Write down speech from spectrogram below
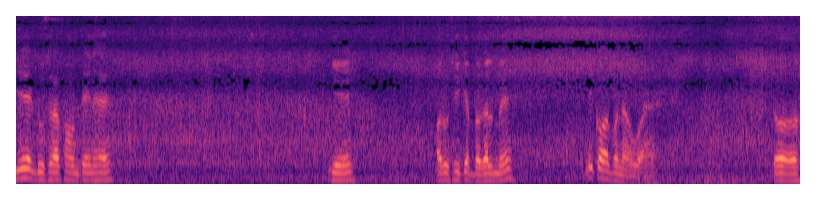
ये एक दूसरा फाउंटेन है। ये और उसी के बगल में एक और बना हुआ है। तो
